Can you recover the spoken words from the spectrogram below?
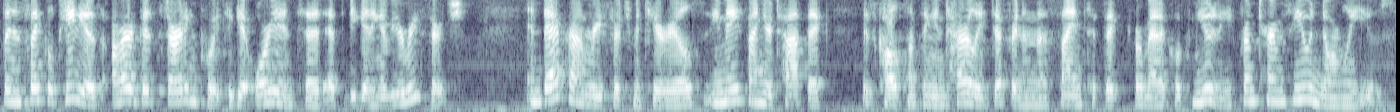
but encyclopedias are a good starting point to get oriented at the beginning of your research. In background research materials, you may find your topic is called something entirely different in the scientific or medical community from terms you would normally use.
